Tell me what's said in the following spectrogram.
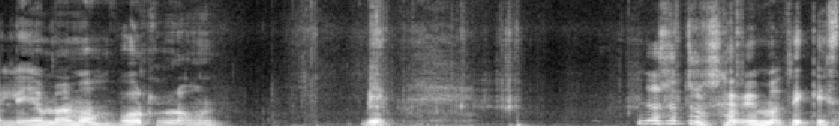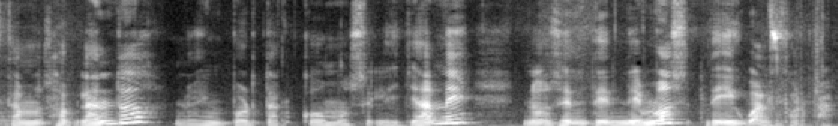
pues le llamamos borlón. Bien, nosotros sabemos de qué estamos hablando, no importa cómo se le llame, nos entendemos de igual forma.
